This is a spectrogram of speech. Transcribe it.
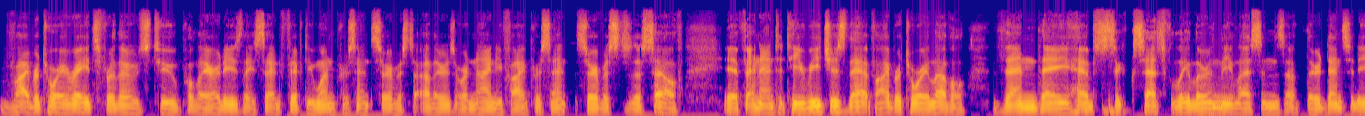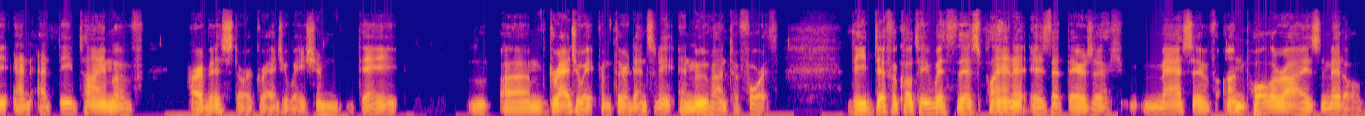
vibratory rates for those two polarities. They said 51% service to others or 95% service to self. If an entity reaches that vibratory level, then they have successfully learned the lessons of third density. And at the time of harvest or graduation, they um, graduate from third density and move on to fourth. The difficulty with this planet is that there's a massive unpolarized middle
